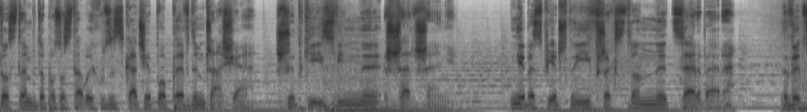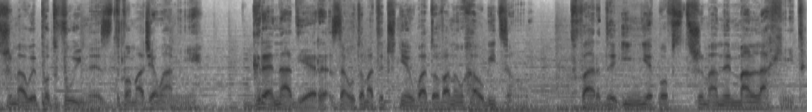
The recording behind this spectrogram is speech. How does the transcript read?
Dostęp do pozostałych uzyskacie po pewnym czasie. Szybki i zwinny szerszeń. Niebezpieczny i wszechstronny Cerber. Wytrzymały podwójny z dwoma działami. Grenadier z automatycznie ładowaną haubicą. Twardy i niepowstrzymany Malachit.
